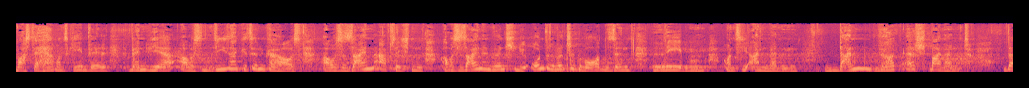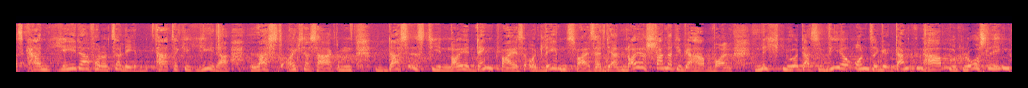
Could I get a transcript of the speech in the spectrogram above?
was der Herr uns geben will, wenn wir aus dieser Gesinnung heraus, aus seinen Absichten, aus seinen Wünschen, die unsere Wünsche geworden sind, leben und sie anwenden. Dann wird es spannend. Das kann jeder von uns erleben, tatsächlich jeder. Lasst euch das sagen. Das ist die neue Denkweise und Lebensweise, der neue Standard, den wir haben wollen. Nicht nur, dass wir unsere Gedanken haben und loslegen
